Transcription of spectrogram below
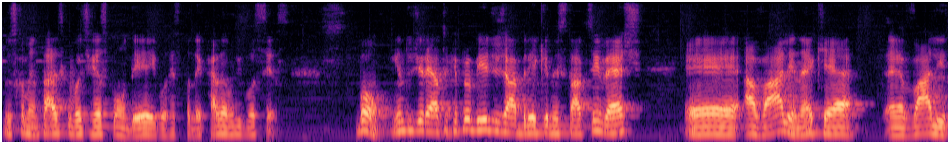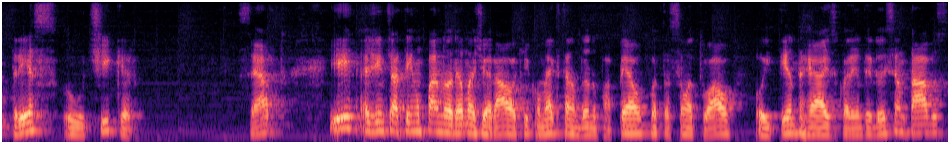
nos comentários que eu vou te responder e vou responder cada um de vocês. Bom, indo direto aqui para o vídeo, já abri aqui no Status Invest, é, a Vale, né, que é, é Vale 3, o ticker, certo? E a gente já tem um panorama geral aqui, como é que está andando o papel, cotação atual, R$ 80,42,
